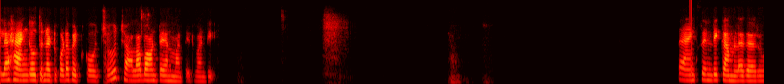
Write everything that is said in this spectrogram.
ఇలా హ్యాంగ్ అవుతున్నట్టు కూడా పెట్టుకోవచ్చు. చాలా బాగుంటాయి అన్నమాట ఇటువంటి థ్యాంక్స్ అండి కమల గారు.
